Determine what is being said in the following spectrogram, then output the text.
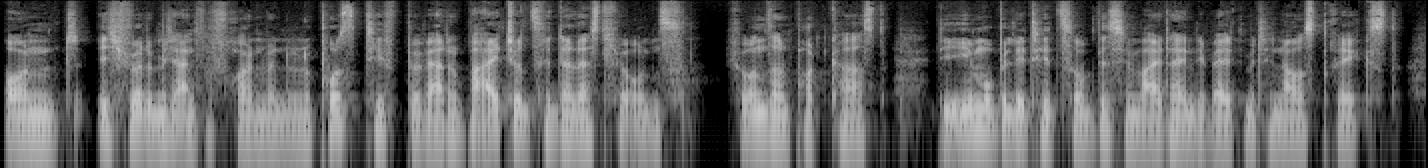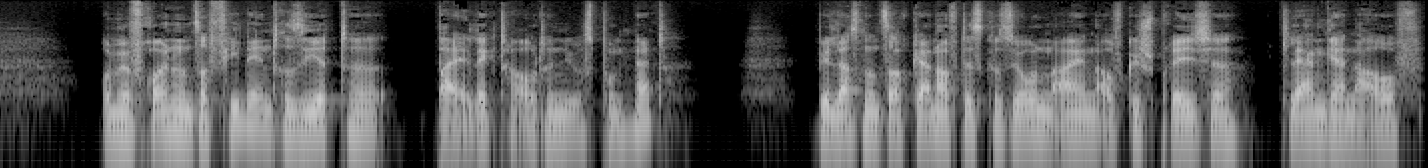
Und ich würde mich einfach freuen, wenn du eine positive Bewertung bei iTunes hinterlässt für uns, für unseren Podcast, die E-Mobilität so ein bisschen weiter in die Welt mit hinausträgst. Und wir freuen uns auf viele Interessierte bei elektroautonews.net. Wir lassen uns auch gerne auf Diskussionen ein, auf Gespräche, klären gerne auf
